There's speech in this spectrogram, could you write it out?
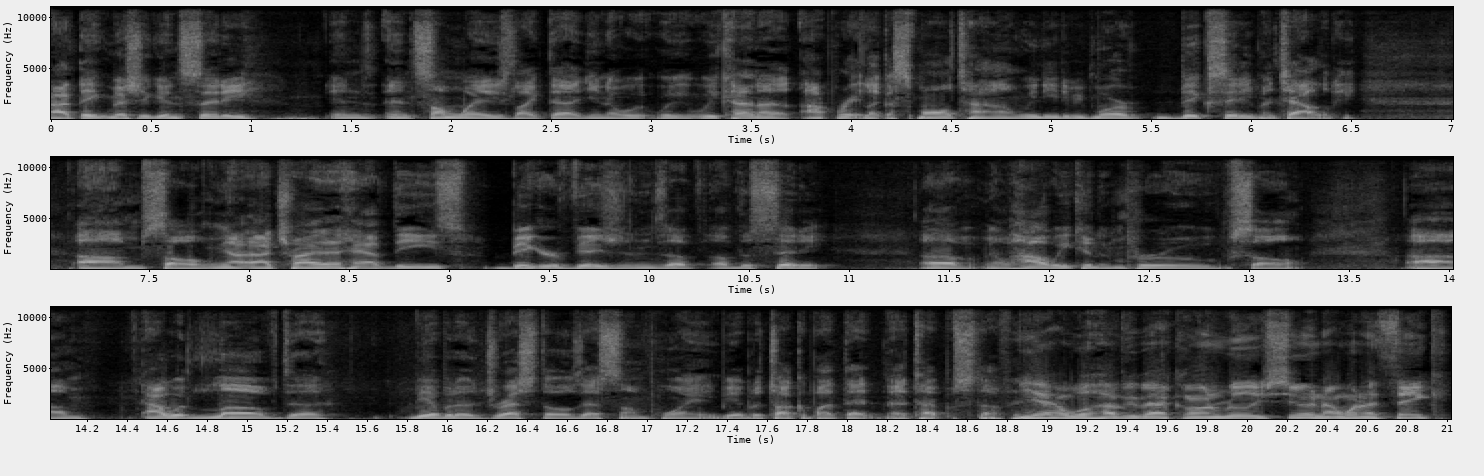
I think Michigan City, in in some ways like that, you know, we, we kind of operate like a small town. We need to be more big city mentality. Um, so you know, I try to have these bigger visions of, of the city, of you know, how we can improve. So um, I would love to be able to address those at some point and be able to talk about that, that type of stuff. Yeah, we'll have you back on really soon. I want to thank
